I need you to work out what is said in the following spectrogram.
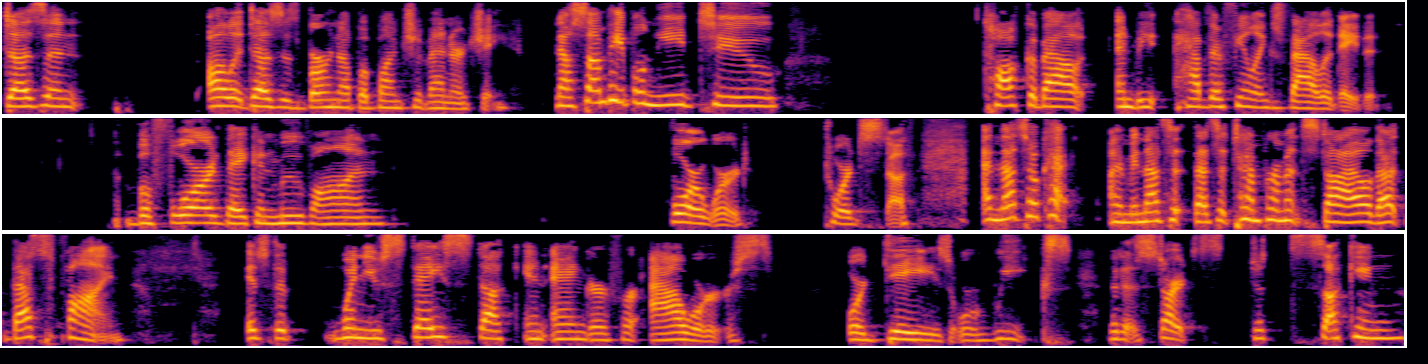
doesn't all it does is burn up a bunch of energy. Now some people need to talk about and be have their feelings validated before they can move on forward towards stuff. And that's okay. I mean that's a, that's a temperament style. That that's fine. It's the when you stay stuck in anger for hours or days or weeks that it starts just sucking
